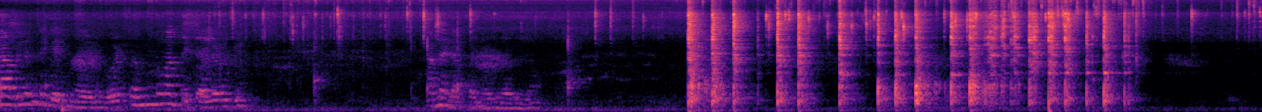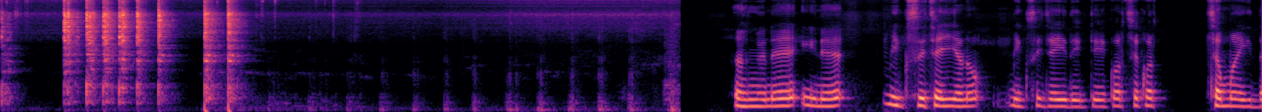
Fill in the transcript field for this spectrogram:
രണ്ടെന്റെ മണം വീട്ടിലൊന്നും കേൾക്കുന്നത് വീട്ടിൽ വന്നിട്ടാലോ അങ്ങനെ അപ്പനുള്ളതല്ലോ അങ്ങനെ ഇതിനെ മിക്സ് ചെയ്യണം. മിക്സ് ചെയ്തിട്ട് കുറച്ച് കുറച്ച് മൈദ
